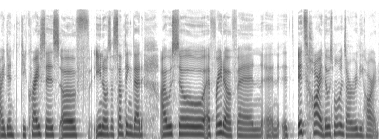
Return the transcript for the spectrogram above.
identity crisis of you know something that i was so afraid of and and it, it's hard. Those moments are really hard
